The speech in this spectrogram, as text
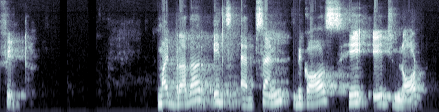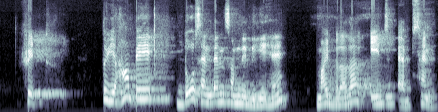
fit. My brother is absent because he is not fit. तो यहाँ पे दो सेंटेंस हमने लिए हैं। माई ब्रदर इज़ एबसेंट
